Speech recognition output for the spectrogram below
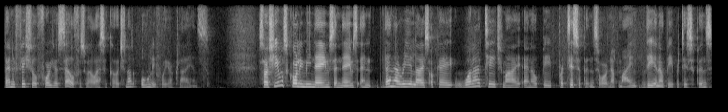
beneficial for yourself as well as a coach, not only for your clients. So she was calling me names and names and then I realized, okay, what I teach my NLP participants, or not mine, the NLP participants,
